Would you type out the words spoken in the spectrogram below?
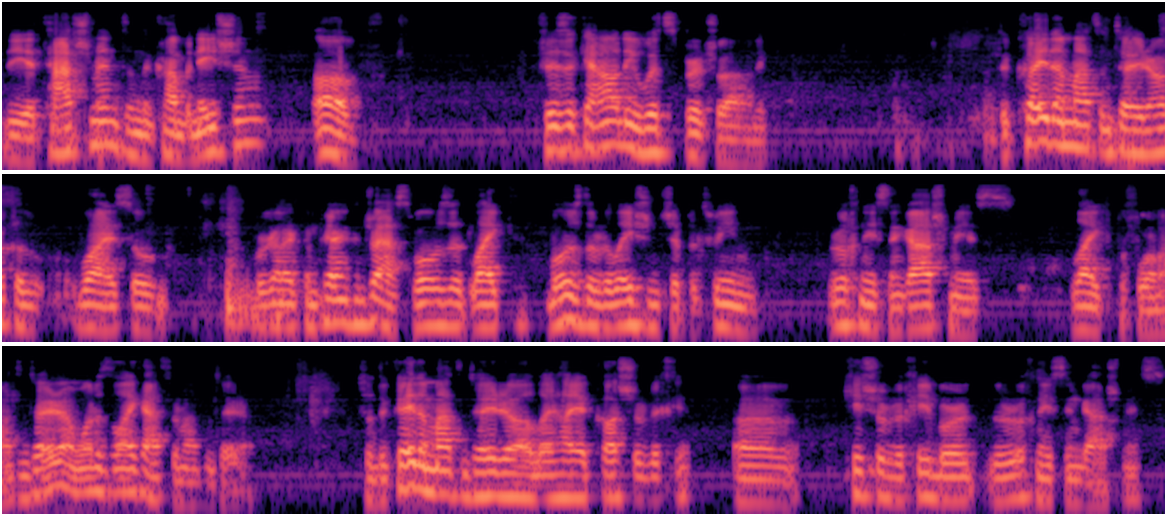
the attachment and the combination of physicality with spirituality. The Kaida Matan Torah, why? So we're going to compare and contrast. What was it like? What was the relationship between Ruchnis and Gashmis like before Matan Torah, and what is it like after Matan Torah? So the Kaida Matan Torah, Lehaya Kosher uh, Kishur V'chibur, the Ruchnis and Gashmis.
